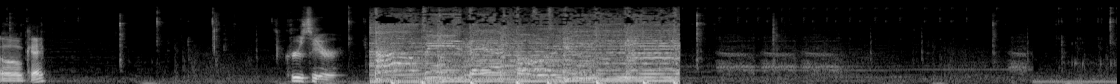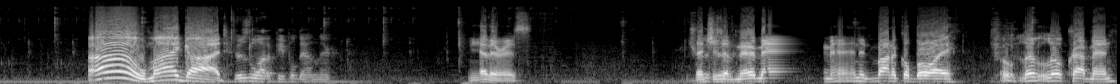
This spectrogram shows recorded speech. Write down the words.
Okay. Crew's here. Oh my God. There's a lot of people down there. Yeah, there is. Adventures of Mermaid Man and Barnacle Boy. Oh, little little crab man.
